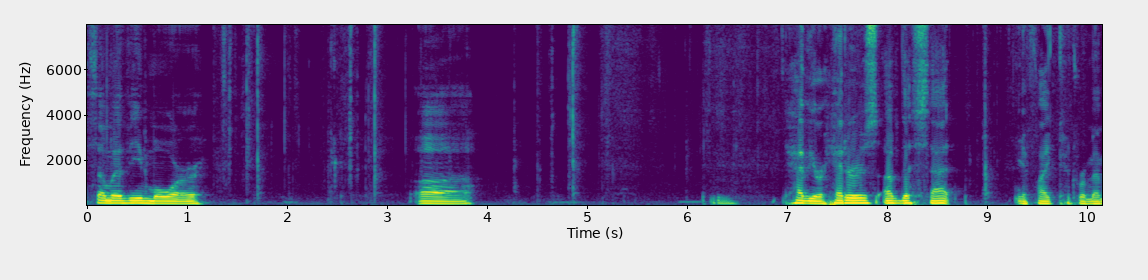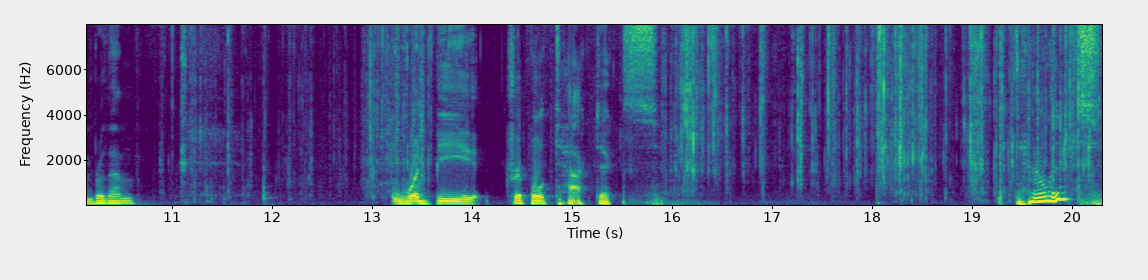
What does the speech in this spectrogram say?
some of the more uh, heavier hitters of the set, if I could remember them, would be Triple Tactics Talent.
